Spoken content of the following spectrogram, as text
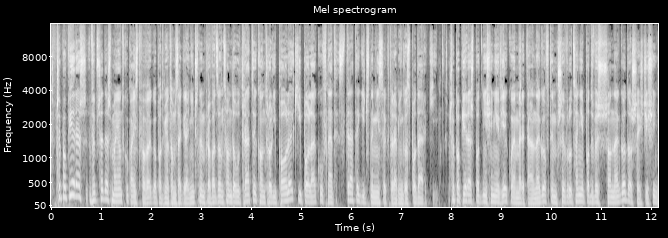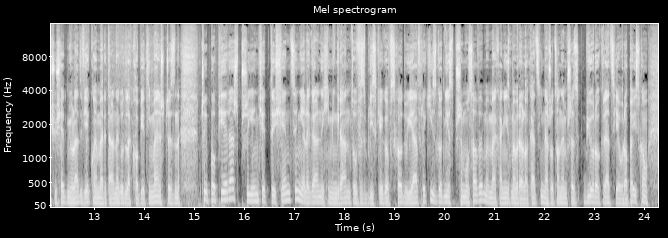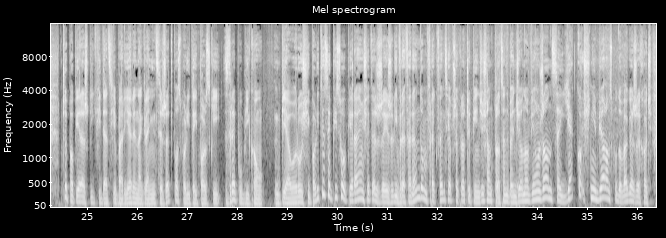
Czy popierasz wyprzedaż majątku państwowego podmiotom zagranicznym prowadzącą do utraty kontroli Polek i Polaków nad strategicznymi sektorami gospodarki? Czy popierasz podniesienie wieku emerytalnego, w tym przywrócenie podwyższonego do 67 lat wieku emerytalnego dla kobiet i mężczyzn? Czy popierasz przyjęcie tysięcy tysięcy nielegalnych imigrantów z Bliskiego Wschodu i Afryki zgodnie z przymusowym mechanizmem relokacji narzuconym przez biurokrację europejską? Czy popierasz likwidację bariery na granicy Rzeczpospolitej Polskiej z Republiką Białorusi? Politycy PiSu upierają się też, że jeżeli w referendum frekwencja przekroczy 50%, będzie ono wiążące, jakoś nie biorąc pod uwagę, że choć,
